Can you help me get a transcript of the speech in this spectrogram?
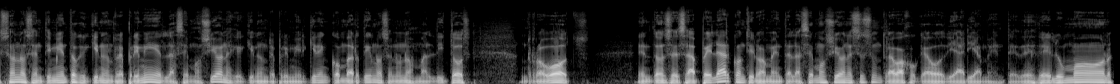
son los sentimientos que quieren reprimir, las emociones que quieren reprimir. Quieren convertirnos en unos malditos robots. Entonces, apelar continuamente a las emociones es un trabajo que hago diariamente. Desde el humor,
